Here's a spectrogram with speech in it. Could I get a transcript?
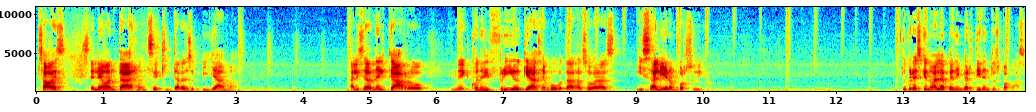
¿sabes? Se levantaron, se quitaron su pijama. Alisaron el carro con el frío que hace en Bogotá a esas horas y salieron por su hijo. ¿Tú crees que no vale la pena invertir en tus papás?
